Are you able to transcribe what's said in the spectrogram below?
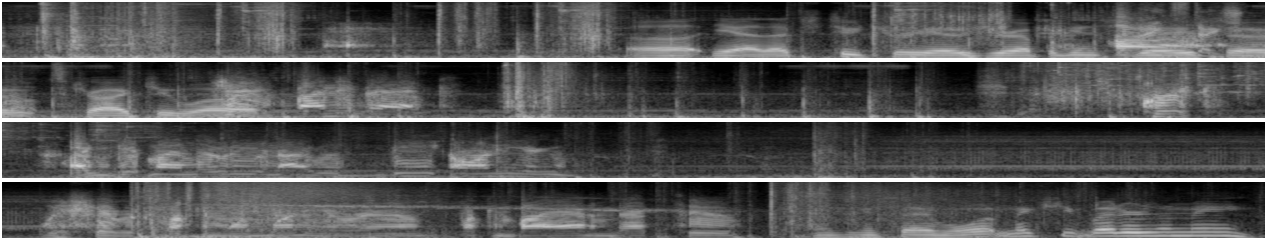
Uh, yeah, that's two trios you're up against, Alright, Jay, so marked. try to, uh... Jay, find me back. Quick. I can get my loadie and I will be on you. Wish there was fucking more money around. Fucking buy Adam back too. I was gonna say, well, what makes you better than me?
